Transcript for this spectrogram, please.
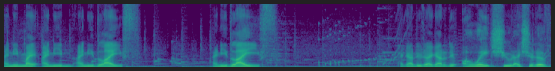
I need my I need I need life. I need life. I gotta do what I gotta do. Oh wait, shoot, I should have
